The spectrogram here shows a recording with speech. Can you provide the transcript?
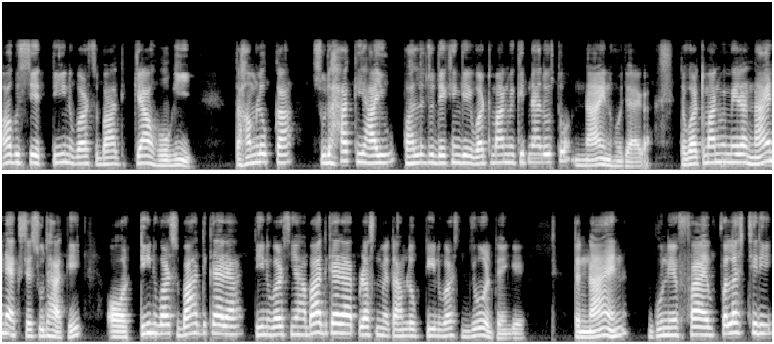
अब से तीन वर्ष बाद क्या होगी? तो हम लोग का सुधा की आयु, पहले तो देखेंगे वर्तमान में कितना है दोस्तों? नाइन हो जाएगा। तो वर्तमान में मेरा नाइन एक्स है सुधा की, और तीन वर्ष बाद कह रहा है, तीन वर्ष यहाँ बाद कह रहा है प्रश्न में तो हम लोग तीन वर्ष जोड़ देंगे। तो नाइन गुने फाइव प्लस थ्री,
